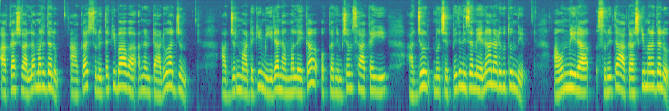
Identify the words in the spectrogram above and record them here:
ఆకాష్ వాళ్ళ మరదలు. ఆకాష్ సునీతకి బావ అని అంటాడు అర్జున్. అర్జున్ మాటకి మీరా నమ్మలేక ఒక్క నిమిషం షాక్ అయ్యి అర్జున్ నువ్వు చెప్పేది నిజమేనా? అని అడుగుతుంది. అవును మీరా సునీత ఆకాష్కి మరదలు.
